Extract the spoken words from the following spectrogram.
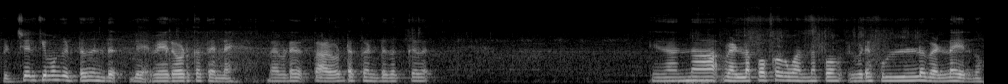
പിടിച്ചു വലിക്കുമ്പോൾ കിട്ടുന്നുണ്ട് വേരോടൊക്കെ തന്നെ. അവിടെ താഴോട്ടൊക്കെ ഉണ്ട്. ഇതൊക്കെ ഇതന്നാ വെള്ളപ്പൊക്കമൊക്കെ വന്നപ്പം ഇവിടെ ഫുള്ള് വെള്ളമായിരുന്നു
